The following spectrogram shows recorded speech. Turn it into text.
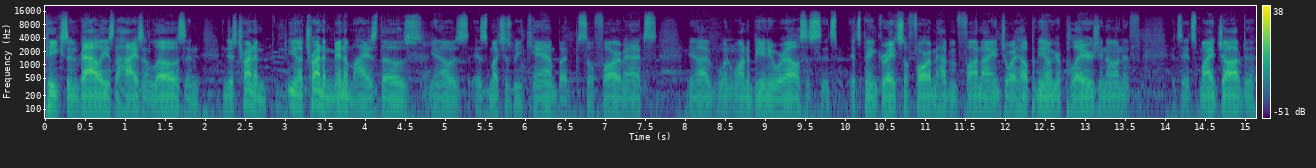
peaks and valleys, the highs and lows, and, and just trying to you know trying to minimize those you know as, as much as we can. But so far, man, it's you know I wouldn't want to be anywhere else. It's, it's it's been great so far. I'm having fun. I enjoy helping the younger players, you know, and if it's it's my job to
